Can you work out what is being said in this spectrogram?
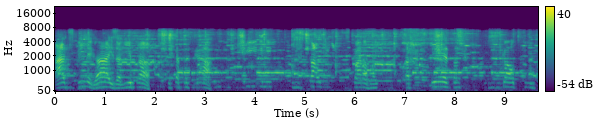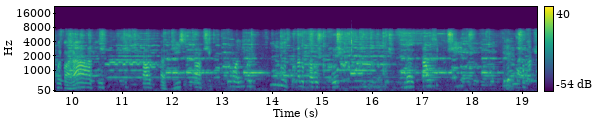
artes bem legais ali para você acompanhar time, os scouts os caras aí da beleza, os scouts que foi barato, dica. Então ali vai tudo mostrado para você montar o seu partida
